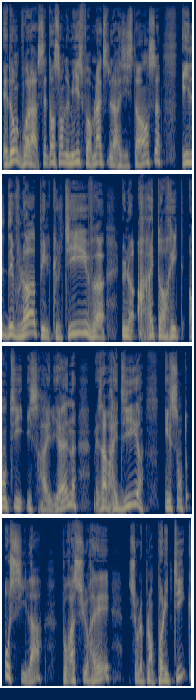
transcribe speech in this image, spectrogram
Et donc voilà, cet ensemble de milices forme l'axe de la résistance. Il développe, il cultive une rhétorique anti-israélienne, mais à vrai dire, ils sont aussi là pour assurer sur le plan politique,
